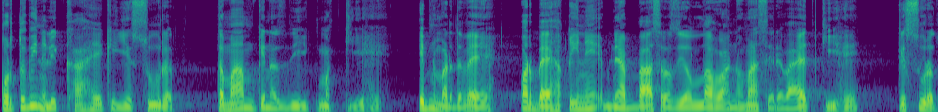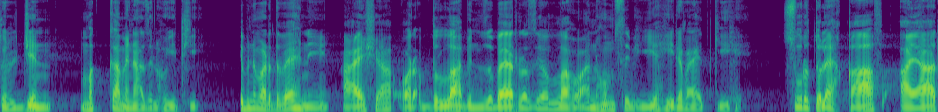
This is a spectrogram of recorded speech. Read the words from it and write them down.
قرطبی نے لکھا ہے کہ یہ صورت تمام کے نزدیک مکی ہے۔ ابن مردوے اور بحقی نے ابن عباس رضی اللہ عنہما سے روایت کی ہے کہ صورت الجن مکہ میں نازل ہوئی تھی۔ ابن مردوہ نے عائشہ اور عبداللہ بن زبیر رضی اللہ عنہم سے بھی یہی روایت کی ہے۔ صورت الاحقاف آیات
